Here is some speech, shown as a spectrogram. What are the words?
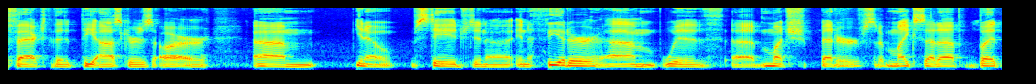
fact that the Oscars are, um, you know, staged in a in a theater um, with a much better sort of mic setup. But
